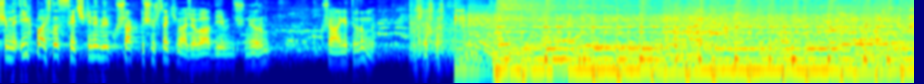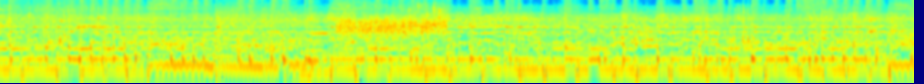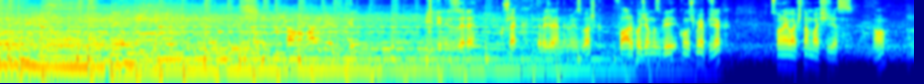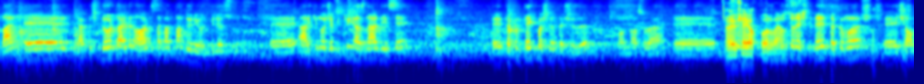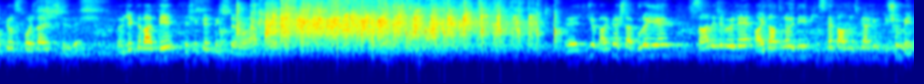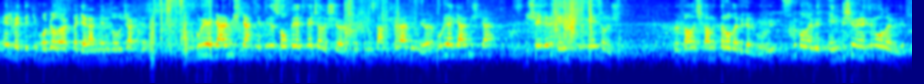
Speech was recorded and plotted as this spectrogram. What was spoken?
Şimdi ilk başta seçkini bir kuşak düşürsek mi acaba diye bir düşünüyorum. Kuşağını getirdin mi? üzere kuşak derecelendirmemiz var. Faruk hocamız bir konuşma yapacak. Sonra yavaştan başlayacağız. Tamam? Ben eee yaklaşık 4 aydır ağır bir sakattan dönüyorum biliyorsunuz. Eee Erkin Hoca bütün yaz neredeyse eee, takım tek başına taşıdı. Ondan sonra eee, bu Öyle bir şey süre- yok bu arada Bu yalnız. süreçte de takımı eee, şampiyon sporcular yetiştirdi. Öncelikle ben bir teşekkür etmek istiyorum ona. İkinci yok arkadaşlar burayı sadece böyle aidatını ödeyip hizmet aldığınız bir yer gibi düşünmeyin. Elbette ki hobi olarak da gelenleriniz olacaktır. Ama buraya gelmişken hepinizi sohbet etmeye çalışıyorum. Hepinizden bir şeyler dinliyorum. Buraya gelmişken bir şeyleri değiştirmeye çalışın. Kötü alışkanlıklar olabilir bu, uykusuzluk olabilir, endişe yönetimi olabilir.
